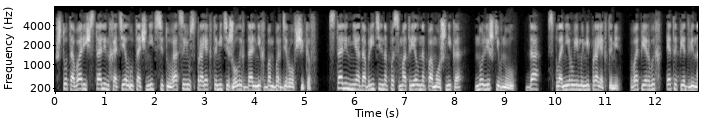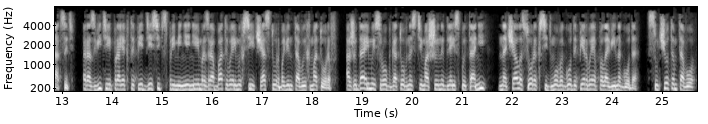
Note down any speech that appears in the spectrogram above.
что товарищ Сталин хотел уточнить ситуацию с проектами тяжелых дальних бомбардировщиков. Сталин неодобрительно посмотрел на помощника, но лишь кивнул. Да, с планируемыми проектами. Во-первых, это П-12. Развитие проекта П-10 с применением разрабатываемых сейчас турбовинтовых моторов. Ожидаемый срок готовности машины для испытаний – начало 47 -го года первая половина года. С учетом того,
